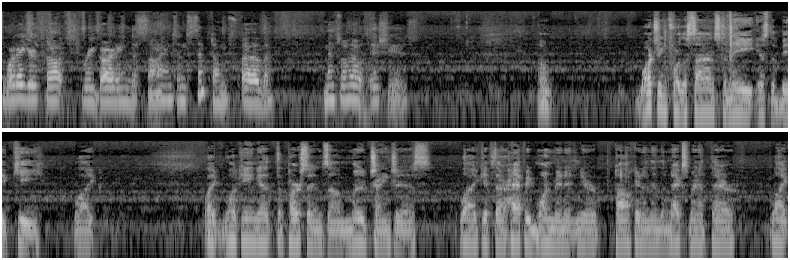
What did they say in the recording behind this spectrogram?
What are your thoughts regarding the signs and symptoms of mental health issues? Um, watching for the signs to me is the big key. Like, like looking at the person's um, mood changes. Like if they're happy one minute and you're talking, and then the next minute they're like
